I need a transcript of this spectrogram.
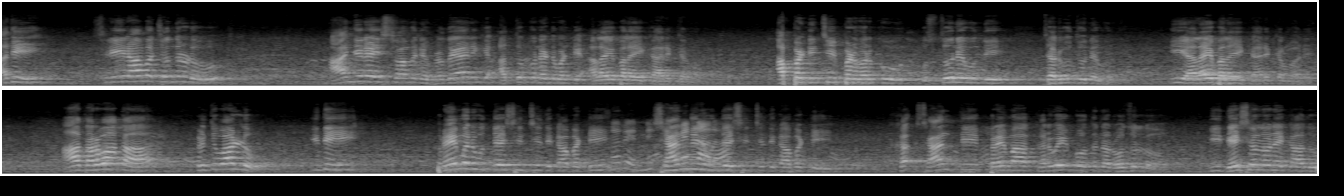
అది శ్రీరామచంద్రుడు ఆంజనేయ స్వామిని హృదయానికి అత్తుకున్నటువంటి అలయబలయ కార్యక్రమం. అప్పటి నుంచి ఇప్పటి వరకు వస్తూనే ఉంది జరుగుతూనే ఉంది. ఈ అలయబలయ కార్యక్రమం అనేది. ఆ తర్వాత ప్రతి వాళ్ళు ఇది ప్రేమను ఉద్దేశించింది కాబట్టి శాంతిని? ఉద్దేశించింది కాబట్టి శాంతి ప్రేమ కరువైపోతున్న రోజుల్లో ఈ దేశంలోనే కాదు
